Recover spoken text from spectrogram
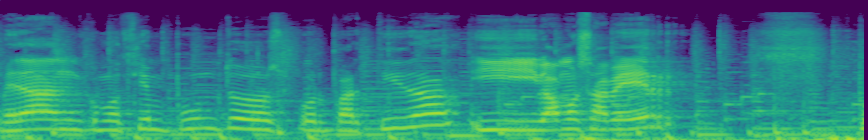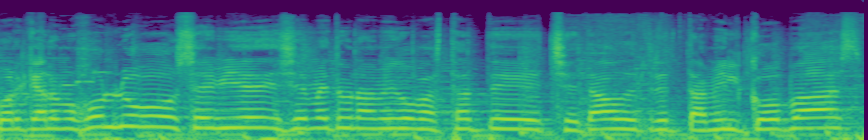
Me dan como 100 puntos por partida Y vamos a ver porque a lo mejor luego se, viene, se mete un amigo bastante chetado de 30.000 copas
